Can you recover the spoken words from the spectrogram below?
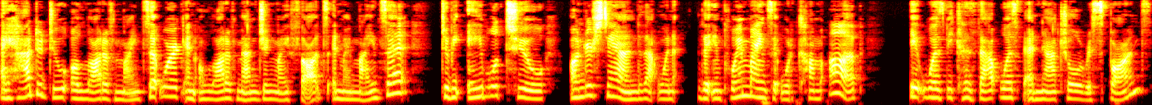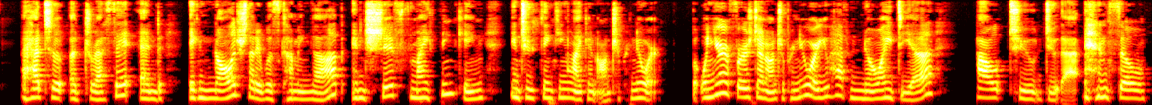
I had to do a lot of mindset work and a lot of managing my thoughts and my mindset to be able to understand that when the employee mindset would come up, it was because that was a natural response. I had to address it and acknowledge that it was coming up and shift my thinking into thinking like an entrepreneur. But when you're a first gen entrepreneur, you have no idea how to do that. And so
